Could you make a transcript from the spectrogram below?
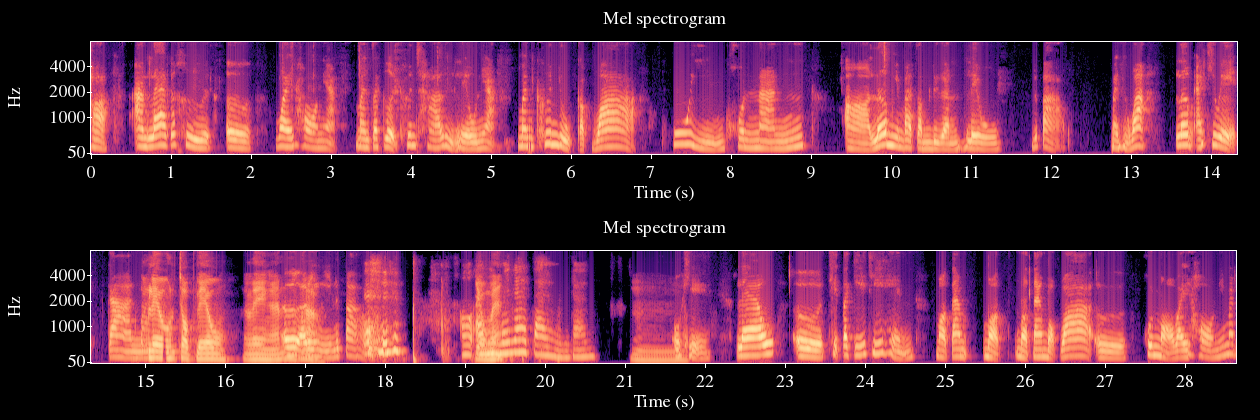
ค่ะ อันแรกก็คือ เออวัยทองเนี่ย มันจะเกิดขึ้นช้าหรือเร็วเนี่ย มันขึ้นอยู่กับว่าผู้หญิงคนนั้นอ่าเริ่มมีประจำเดือนเร็วหรือเปล่า หมายถึงว่าเริ่ม activate การเร็วจบเร็วอะไรอย่างนั้น เออหอะไรเปอล่าย่างนี้หรือเปล่า โอ้เกี่อัยนวไหมนี้ไม่แน่ใจเหมือนกันอืมโอเค แล้วเออที่ตะกี้ที่เห็นหมอแตงหมอหมอแตงบอกว่า เออ คุณหมอวัยทองนี่มัน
